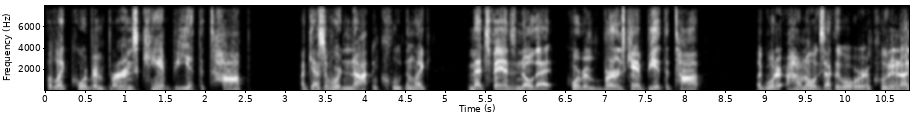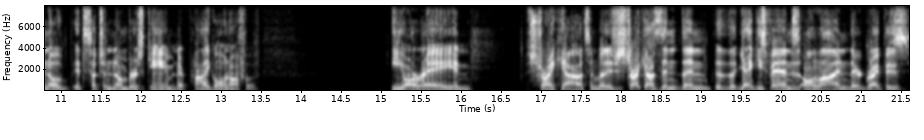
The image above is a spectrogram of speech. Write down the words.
But like Corbin Burnes can't be at the top. I guess if we're not including like Mets fans know that Corbin Burnes can't be at the top. Like what? Are, I don't know exactly what we're including. I know it's such a numbers game, and they're probably going off of ERA and strikeouts and but if strikeouts then then the Yankees fans online their gripe is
